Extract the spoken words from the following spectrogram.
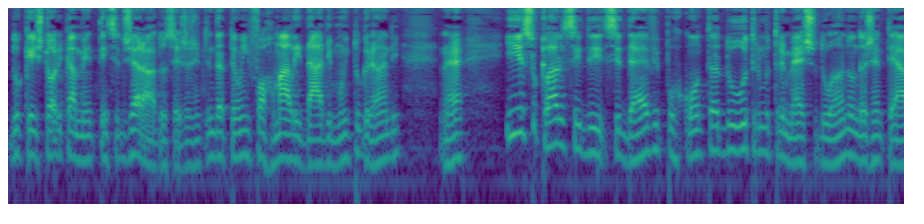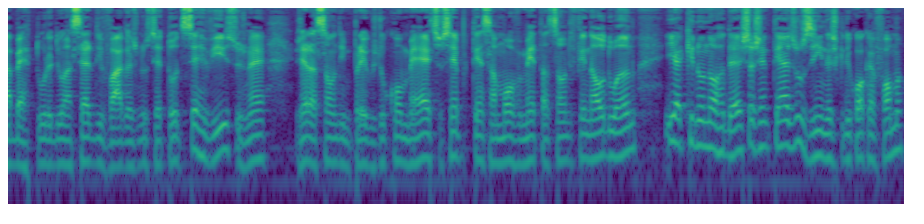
do que historicamente tem sido gerado. Ou seja, a gente ainda tem uma informalidade muito grande, né? E isso, claro, se, de, se deve por conta do último trimestre do ano, onde a gente tem a abertura de uma série de vagas no setor de serviços, né? geração de empregos do comércio, sempre tem essa movimentação de final do ano. E aqui no Nordeste a gente tem as usinas, que de qualquer forma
